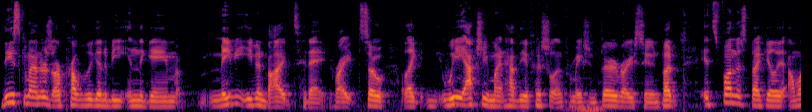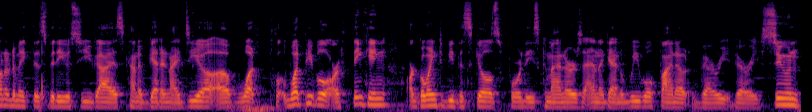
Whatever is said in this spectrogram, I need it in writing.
these commanders are probably going to be in the game maybe even by today right? So like we actually might have the official information very very soon. But it's fun to speculate. I wanted to make this video so you guys kind of get an idea of what what people are thinking are going to be the skills for these commanders. And again we will find out very very soon.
